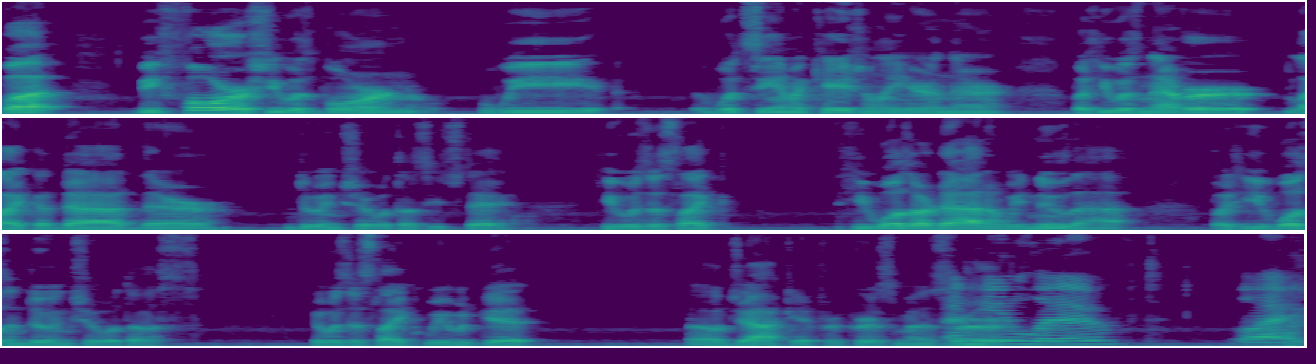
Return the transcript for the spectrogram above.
but before she was born we would see him occasionally here and there but he was never like a dad there doing shit with us each day he was just like he was our dad and we knew that but he wasn't doing shit with us it was just like we would get a jacket for christmas and or he lived like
